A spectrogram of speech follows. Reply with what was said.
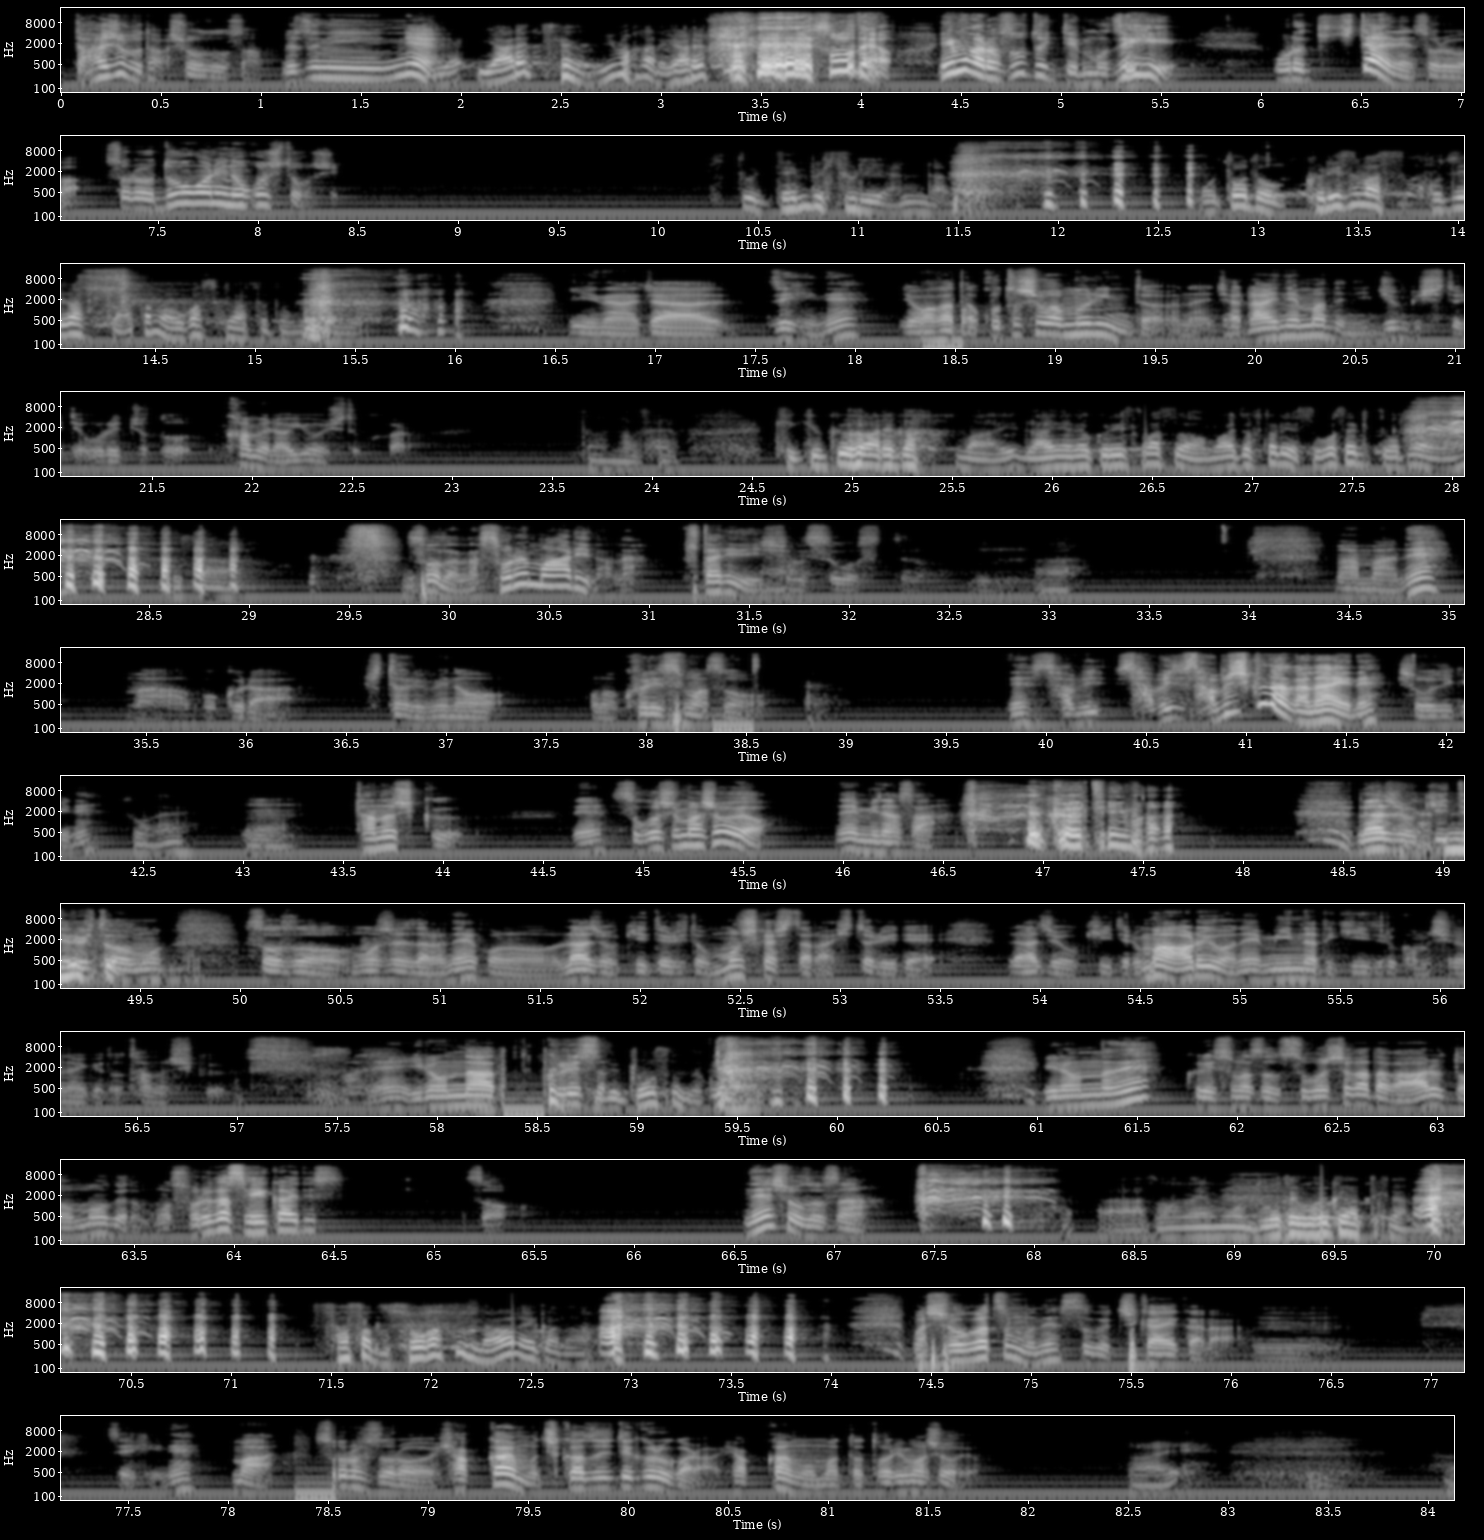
大丈夫だわ正蔵さん。別にね。ややれって今からやれって そうだよ。今から外行ってもうぜひ俺聞きたいねそれは。それを動画に残してほしい。一人全部一人でやるんだ もうとうとうクリスマスこじらすと頭おかしくなったと思う いいなじゃあぜひね。いや分かった。今年は無理にとはない。じゃあ来年までに準備しといて。俺ちょっとカメラ用意しとくから。なんだよ結局あれか まあ来年のクリスマスはお前と二人で過ごせるってことだよな。さ。そうだなそれもありだな。二人で一緒に過ごすっていうの。も、うん、あまあまあね。まあ僕ら一人目のこのクリスマスをね寂寂寂しくなんかないね正直ね。そうね。うん。楽しくね過ごしましょうよ。ね皆さん。こうやって今 ラジオ聞いてる人はもうそうそうもしかしたらねこのラジオ聞いてる人ももしかしたら一人でラジオを聞いてる。まああるいはねみんなで聞いてるかもしれないけど楽しく。まあねいろんなクリスでどうすんの？いろんなねクリスマスの過ごし方があると思うけどもうそれが正解です。そう。ね正蔵さん。ああそのねもうどうでもよくなってきたな。さっさと正月にならねえかな。まあ正月もねすぐ近いから。うんぜひね。まあそろそろ100回も近づいてくるから100回もまた撮りましょうよ。はい。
